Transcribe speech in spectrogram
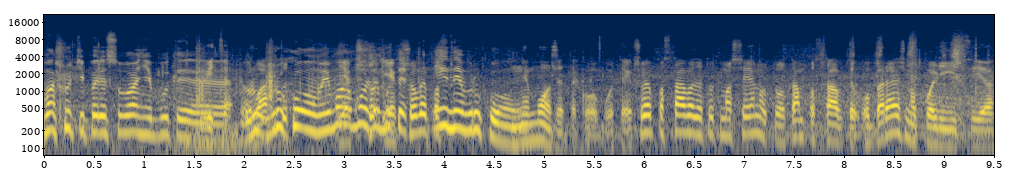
маршруті пересування бути е, Дивіться, у вас в тут, рухомому, і ма- якщо- може бути якщо ви пос- і не в рухомому. Не може такого бути. Якщо ви поставили тут машину, то там поставте обережно поліція.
